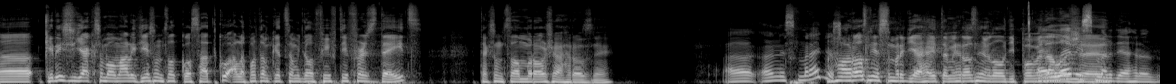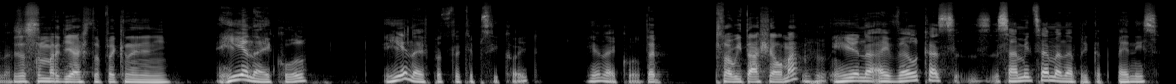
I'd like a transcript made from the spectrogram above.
Uh, kedy si, jak som bol malý, tiež som chcel kosatku, ale potom, keď som videl 50 First Dates, tak som chcel mroža hrozne. A oni smradia. Ho hrozne smrdia, hej, to mi hrozne veľa ľudí povedalo, že, smrdia hrozne. že smrdia, až to pekné není. Hyena je cool. Hyena je v podstate psychoid. Hyena je cool. Psovitá šelma? Mhm. Hyena aj veľká samica má napríklad penis.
